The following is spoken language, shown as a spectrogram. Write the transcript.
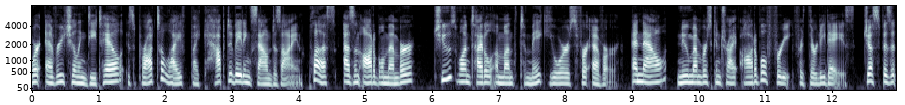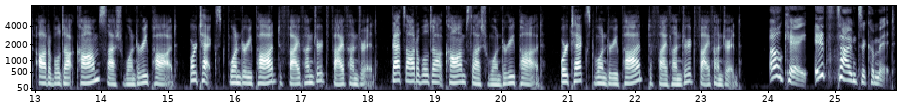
where every chilling detail is brought to life by captivating sound design. Plus, as an Audible member, choose one title a month to make yours forever. And now, new members can try Audible free for 30 days. Just visit audible.com slash WonderyPod or text WonderyPod to 500 500. That's audible.com slash WonderyPod or text WonderyPod to 500 500. Okay, it's time to commit.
